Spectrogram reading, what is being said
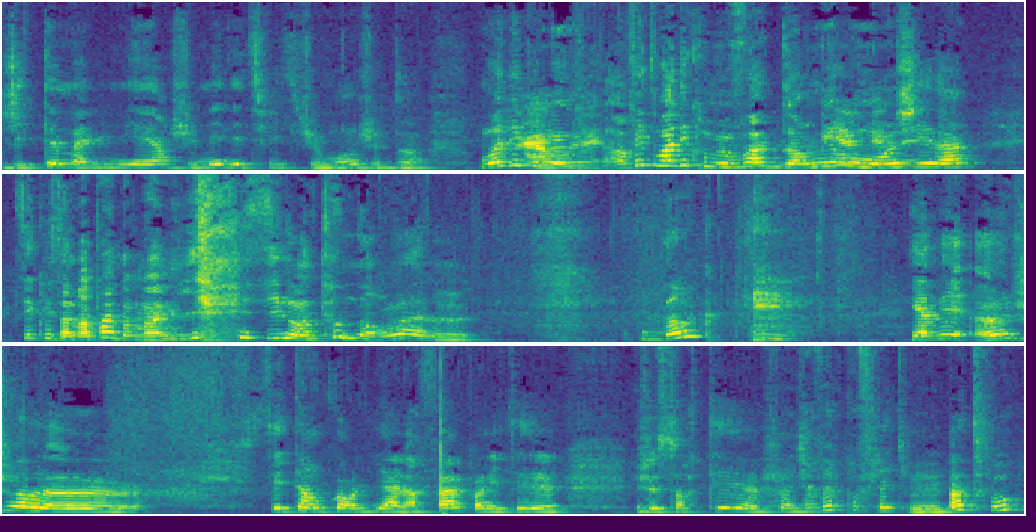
j'éteins ma lumière, je mets Netflix, je mange, je dors. Moi, dès qu'on Ah me- ouais. En fait, moi, dès qu'on me voit dormir ou manger là, c'est que ça ne va pas dans ma vie. Sinon, en temps normal. euh. Donc, il y avait un jour, euh, c'était encore lié à la fac, on était, je sortais, euh, enfin, j'avais un pamphlet qui m'aimait pas trop.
